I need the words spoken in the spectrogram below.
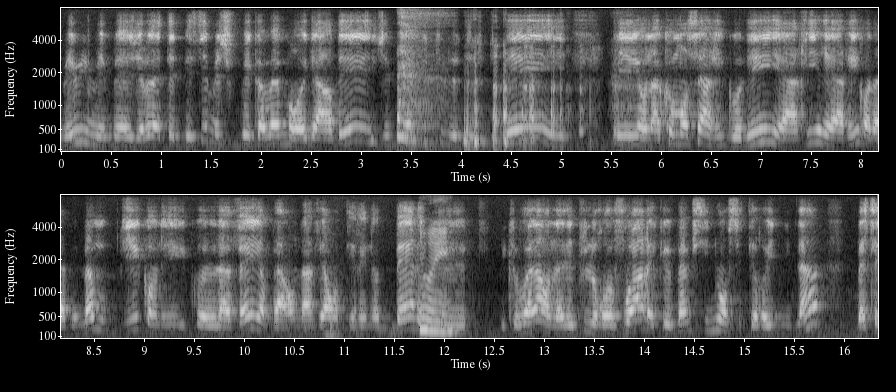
Mais oui, mais, mais j'avais la tête baissée, mais je pouvais quand même regarder, j'ai bien vu tout le défilé, et, et on a commencé à rigoler et à rire et à rire. On avait même oublié qu'on est, que la veille, ben, on avait enterré notre père et, Oui. que, et que voilà, on n'allait plus le revoir et que même si nous on s'était réunis là, ben, ça,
